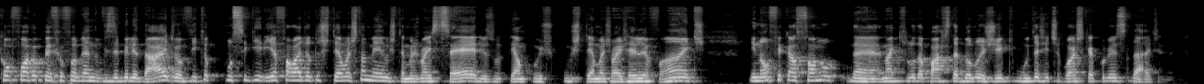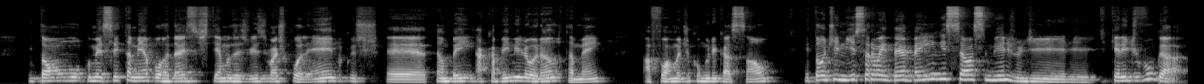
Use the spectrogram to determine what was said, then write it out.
conforme o perfil foi ganhando visibilidade, eu vi que eu conseguiria falar de outros temas também, os temas mais sérios, os, os temas mais relevantes, e não ficar só no, né, naquilo da parte da biologia que muita gente gosta, que é a curiosidade. Né? Então, comecei também a abordar esses temas, às vezes, mais polêmicos, é, também acabei melhorando também a forma de comunicação. Então, de início, era uma ideia bem inicial assim mesmo, de, de, querer divulgar.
